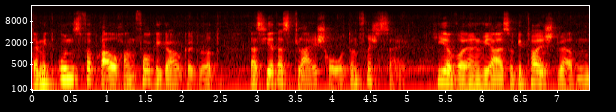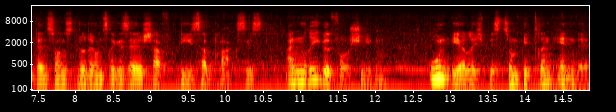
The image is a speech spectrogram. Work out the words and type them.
damit uns Verbrauchern vorgegaukelt wird, dass hier das Fleisch rot und frisch sei. Hier wollen wir also getäuscht werden, denn sonst würde unsere Gesellschaft dieser Praxis einen Riegel vorschieben. Unehrlich bis zum bitteren Ende,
